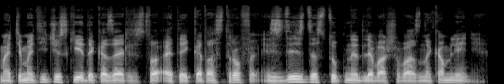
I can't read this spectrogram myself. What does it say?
Математические доказательства этой катастрофы здесь доступны для вашего ознакомления.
